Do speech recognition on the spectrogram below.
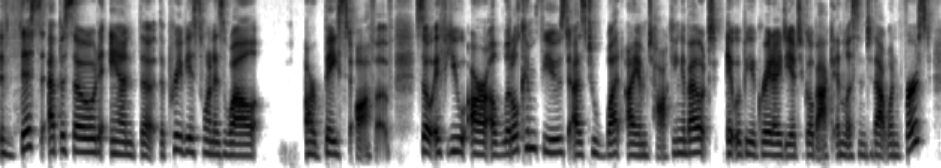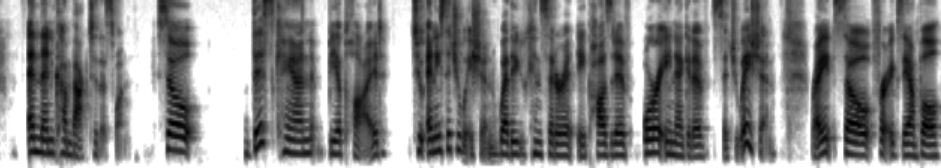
this episode and the, the previous one as well are based off of. So if you are a little confused as to what I am talking about, it would be a great idea to go back and listen to that one first and then come back to this one. So this can be applied to any situation, whether you consider it a positive or a negative situation, right? So, for example,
